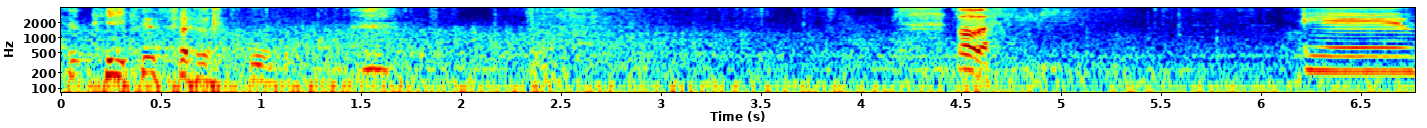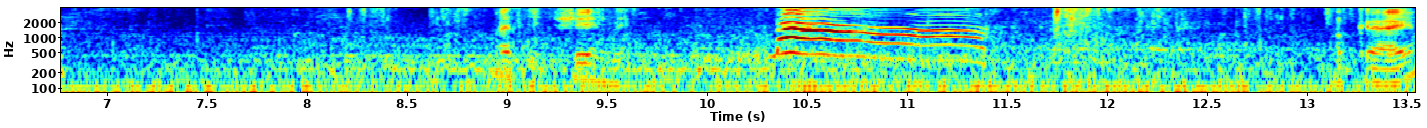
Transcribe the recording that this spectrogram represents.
devi pensare al cubo. Vabbè. E... Eh sì, scendi. Ah! Ok.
